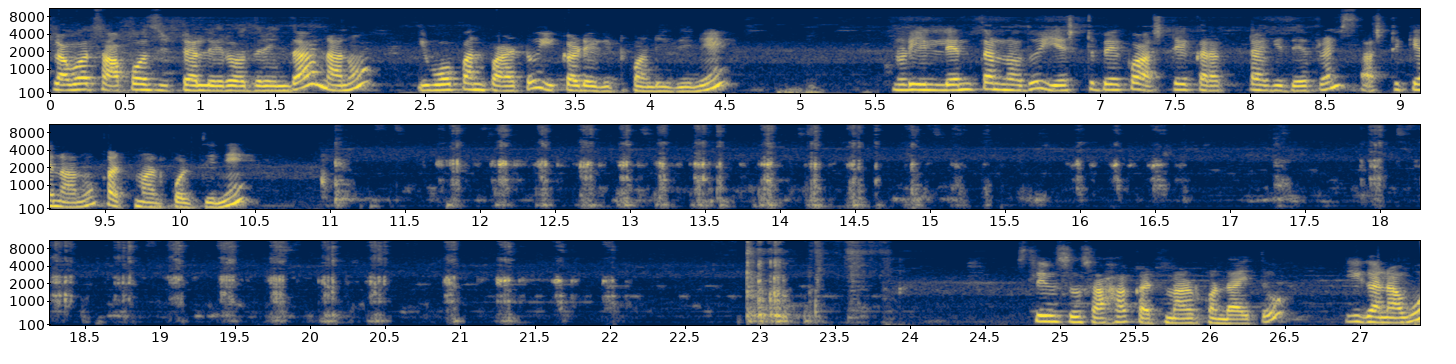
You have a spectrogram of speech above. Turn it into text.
ಫ್ಲವರ್ಸ್ ಆಪೋಸಿಟಲ್ಲಿ ಇರೋದ್ರಿಂದ ನಾನು ಈ ಓಪನ್ ಪಾರ್ಟು ಈ ಕಡೆಗೆ ಇಟ್ಕೊಂಡಿದ್ದೀನಿ. ನೋಡಿ ಇಲ್ಲಿ ಲೆಂತ್ ಅನ್ನೋದು ಎಷ್ಟು ಬೇಕೋ ಅಷ್ಟೇ ಕರೆಕ್ಟಾಗಿದೆ ಫ್ರೆಂಡ್ಸ್ ಅಷ್ಟಕ್ಕೆ ನಾನು ಕಟ್ ಮಾಡ್ಕೊಳ್ತೀನಿ. ಸ್ಲೀವ್ಸು ಸಹ ಕಟ್ ಮಾಡ್ಕೊಂಡಾಯಿತು. ಈಗ ನಾವು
